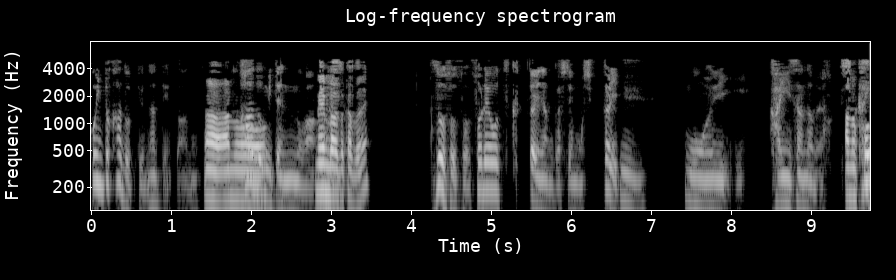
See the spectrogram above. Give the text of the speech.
ポイントカードっていう、なんていうのあの、あ、あのカードみたいなのが。メンバーズカードね。そうそうそう。それを作ったりなんかして、もうしっかり、うん。もうい、会員さんなのよ。あの、個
